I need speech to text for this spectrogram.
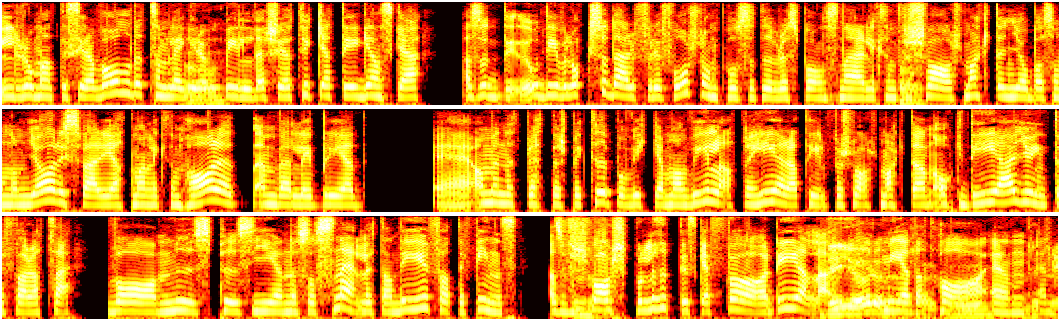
romantiserar våldet som lägger mm. upp bilder. Så jag tycker att det är ganska Alltså, och det är väl också därför det får sån positiv respons när liksom mm. Försvarsmakten jobbar som de gör i Sverige, att man liksom har ett, en väldigt bred eh, ja, men ett brett perspektiv på vilka man vill attrahera till Försvarsmakten och det är ju inte för att så här, vara myspys, genus och snäll utan det är ju för att det finns alltså, mm. försvarspolitiska mm. fördelar det det med att ha mm, en, en...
